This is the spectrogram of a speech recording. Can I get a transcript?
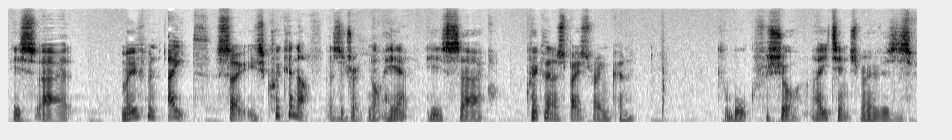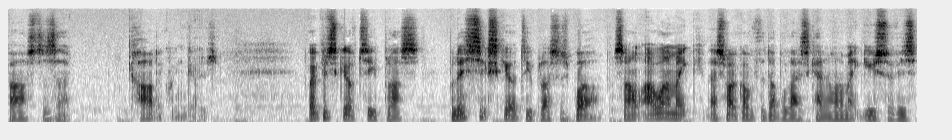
He's uh, movement 8, so he's quick enough as a Dreadnought here. He's uh, quicker than a Space Marine can, can walk for sure. 8 inch move is as fast as a Harlequin goes. Weapon skill 2 plus, ballistic skill 2 plus as well. So I, want to make, that's why I've gone for the double las cannon. I want to make use of his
